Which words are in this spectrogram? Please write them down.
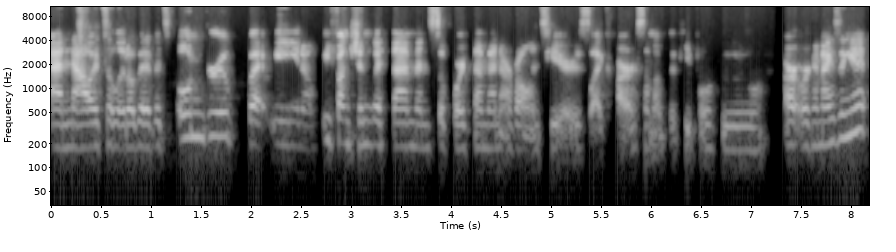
And now it's a little bit of its own group, but we, you know, we function with them and support them. And our volunteers, like, are some of the people who are organizing it.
